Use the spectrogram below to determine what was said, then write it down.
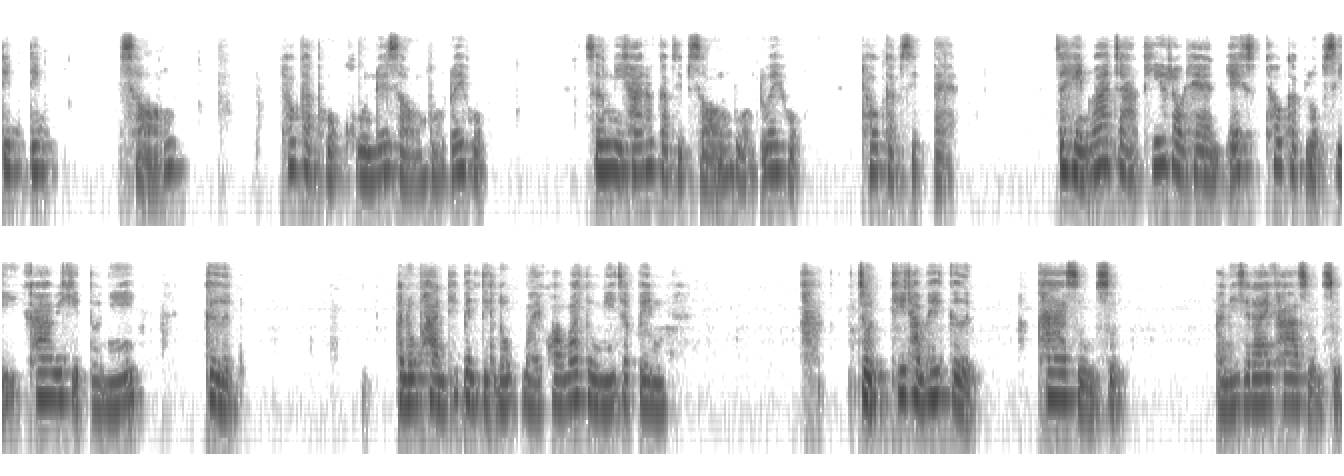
ดิบดิบ2เท่ากับ 6 คูณด้วย 2 บวกด้วย 6 ซึ่งมีค่าเท่ากับ 12 บวกด้วย 6 เท่ากับ 18 จะเห็นว่าจากที่เราแทน x เท่ากับลบ 4 ค่าวิกฤตตัวนี้ เกิด อนุพันธ์ที่เป็นติดลบ หมายความว่าตรงนี้จะเป็น จุดที่ทำให้เกิดค่าสูงสุด อันนี้จะได้ค่าสูงสุด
